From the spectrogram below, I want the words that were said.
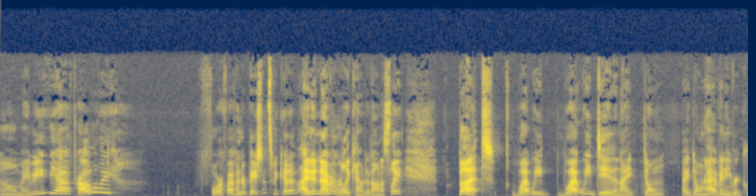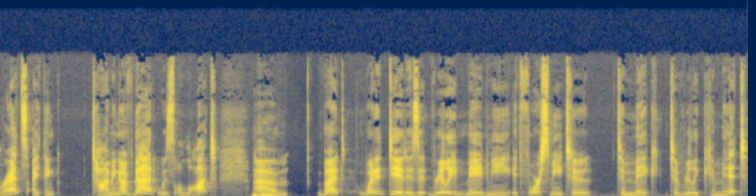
oh, maybe, yeah, probably four or five hundred patients we could have. I didn't I haven't really counted honestly, but what we what we did, and I don't I don't have any regrets. I think timing of that was a lot. Mm-hmm. Um, but what it did is it really made me it forced me to to make to really commit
